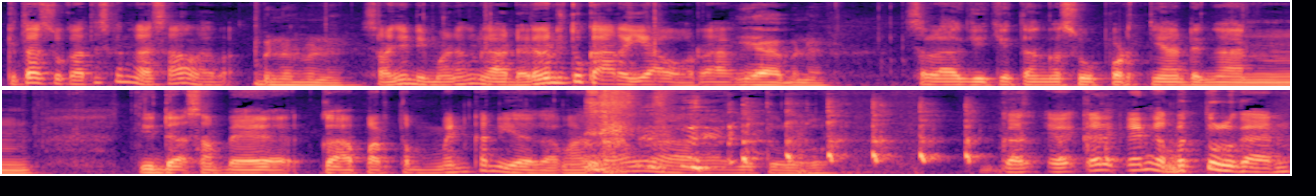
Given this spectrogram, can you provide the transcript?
Kita suka tes kan nggak salah, Pak. Bener-bener. Soalnya di mana kan nggak ada kan itu karya orang. Iya bener. Selagi kita nge-supportnya dengan tidak sampai ke apartemen kan ya nggak masalah gitu loh. Nggak- eh, kan kan nggak betul kan?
